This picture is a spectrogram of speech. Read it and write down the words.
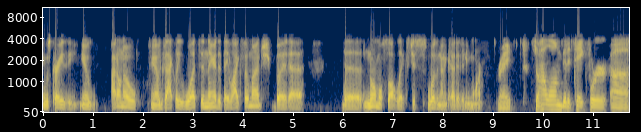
it was crazy. You know, I don't know you know exactly what's in there that they like so much, but uh, the normal salt licks just wasn't going to cut it anymore. Right. So how long did it take for uh,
